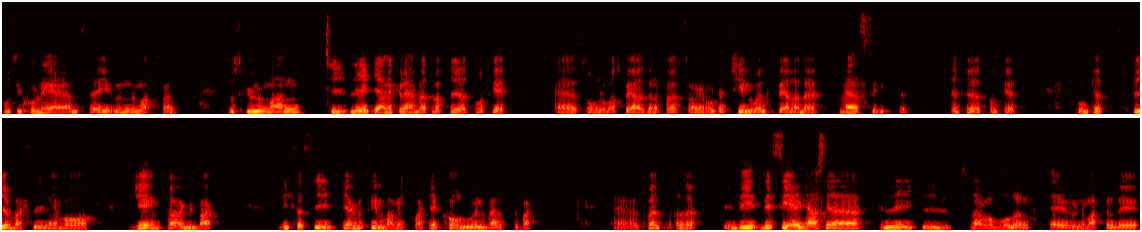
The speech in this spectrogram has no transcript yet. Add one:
positionerade sig under matchen så skulle man typ lika gärna kunna hävda att det var 4-2-3-1 Eh, som de har spelat under försäsongen och att Chilwell spelade vänsterytter i 4-2-3 och att fyrbackslinjen var James högerback, Disasi, Thiago Silva mittback, Colwell vänsterback. Eh, för att alltså, det, det, ser ganska likt ut när de har bollen eh, under matchen. Det,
